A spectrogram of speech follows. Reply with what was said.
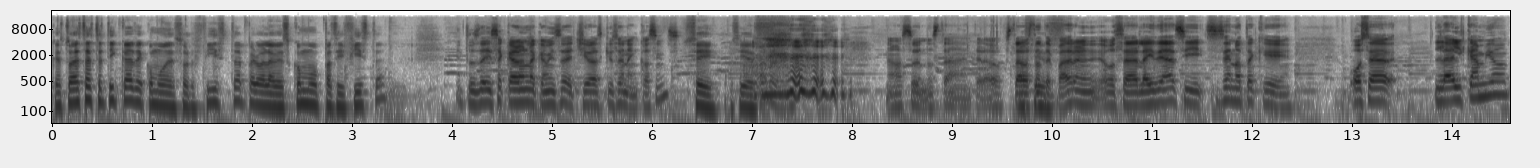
Que es toda esta estética de como de surfista, pero a la vez como pacifista. Entonces de ahí sacaron la camisa de Chivas que usan en Cousins. Sí, así es. No, eso no está enterado. Está Así bastante es. padre. O sea, la idea sí, sí se nota que. O sea, la- el cambio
